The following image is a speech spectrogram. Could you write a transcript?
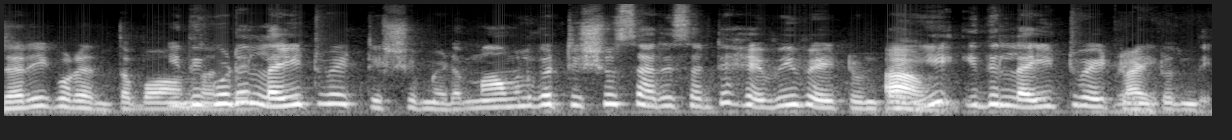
జరీ కూడా ఎంత ఇది బాగుంది కూడా లైట్ వెయిట్ టిష్యూ మేడం. మామూలుగా టిష్యూ సారీస్ అంటే హెవీ వెయిట్ ఉంటాయి. ఇది లైట్ వెయిట్ ఉంటుంది.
